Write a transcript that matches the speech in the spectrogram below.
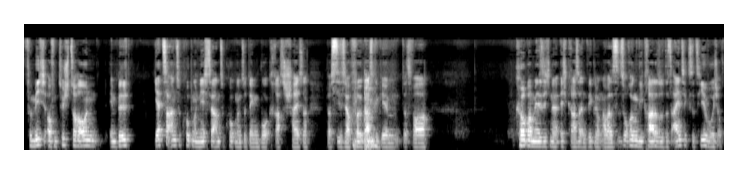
für mich auf den Tisch zu hauen, im Bild jetzt anzugucken und nächstes Jahr anzugucken und zu denken, boah, krass, scheiße, du hast dieses Jahr Vollgas gegeben. Das war körpermäßig eine echt krasse Entwicklung. Aber das ist auch irgendwie gerade so das einzigste Ziel, wo ich auch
